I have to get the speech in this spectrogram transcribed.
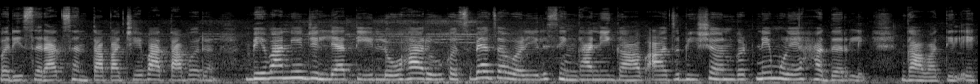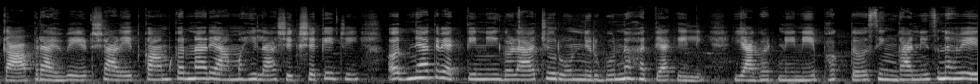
परिसरात संतापाचे वातावरण. भिवानी जिल्ह्यातील लोहारू कसब्याजवळील सिंघानी गाव आज भीषण घटनेमुळे हादरले. गावातील एका प्रायव्हेट शाळेत काम करणाऱ्या महिला शिक्षकेची अज्ञात व्यक्तींनी गळा चिरून निर्गुण हत्या केली. या घटनेने फक्त सिंघानीच नव्हे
